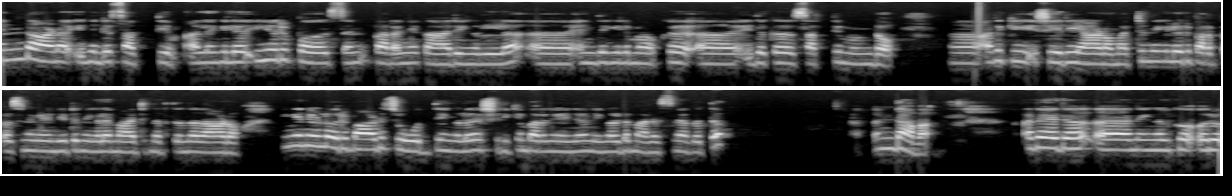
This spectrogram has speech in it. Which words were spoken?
എന്താണ് ഇതിന്റെ സത്യം? അല്ലെങ്കിൽ ഈ ഒരു പേഴ്സൺ പറഞ്ഞ കാര്യങ്ങളിൽ എന്തെങ്കിലുമൊക്കെ ഇതൊക്കെ സത്യമുണ്ടോ? അതൊക്കെ ശരിയാണോ? മറ്റെന്തെങ്കിലും ഒരു പർപ്പസിന് വേണ്ടിയിട്ട് നിങ്ങളെ മാറ്റി നിർത്തുന്നതാണോ? ഇങ്ങനെയുള്ള ഒരുപാട് ചോദ്യങ്ങൾ ശരിക്കും പറഞ്ഞു കഴിഞ്ഞാൽ നിങ്ങളുടെ മനസ്സിനകത്ത് ഉണ്ടാവാം. അതായത് നിങ്ങൾക്ക് ഒരു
